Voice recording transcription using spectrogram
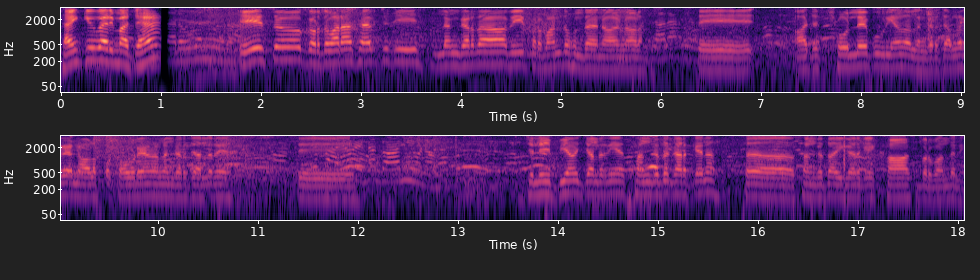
ਥੈਂਕ ਯੂ ਵੈਰੀ ਮੱਚ ਹੈ? ਇਸ ਗੁਰਦੁਆਰਾ ਸਾਹਿਬ 'ਚ ਜੀ ਲੰਗਰ ਦਾ ਵੀ ਪ੍ਰਬੰਧ ਹੁੰਦਾ ਹੈ ਨਾਲ ਨਾਲ। ਤੇ ਅੱਜ ਛੋਲੇ ਪੂਰੀਆਂ ਦਾ ਲੰਗਰ ਚੱਲ ਰਿਹਾ ਨਾਲ ਪਕੌੜਿਆਂ ਦਾ ਲੰਗਰ ਚੱਲ ਰਿਹਾ। ਤੇ ਜਲੇਬੀਆਂ ਵੀ ਚੱਲ ਰਹੀਆਂ ਸੰਗਤ ਕਰਕੇ ਨਾ ਸੰਗਤ ਆਈ ਕਰਕੇ ਖਾਸ ਪ੍ਰਬੰਧ ਨੇ।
